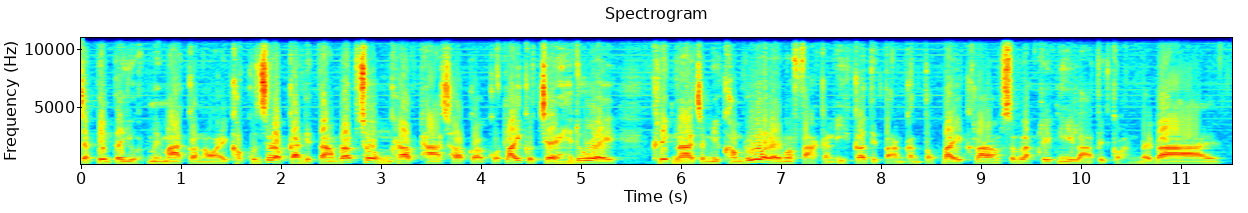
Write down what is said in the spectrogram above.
จะเป็นประโยชน์ไม่มากก็น้อย ขอบคุณสำหรับการติดตามรับชมครับ ถ้าชอบก็กดไลค์กดแชร์ให้ด้วย คลิปหน้าจะมีความรู้อะไรมาฝากกันอีกก็ติดตามกันต่อไปครับสำหรับคลิปนี้ลาไปก่อนบ๊ายบาย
